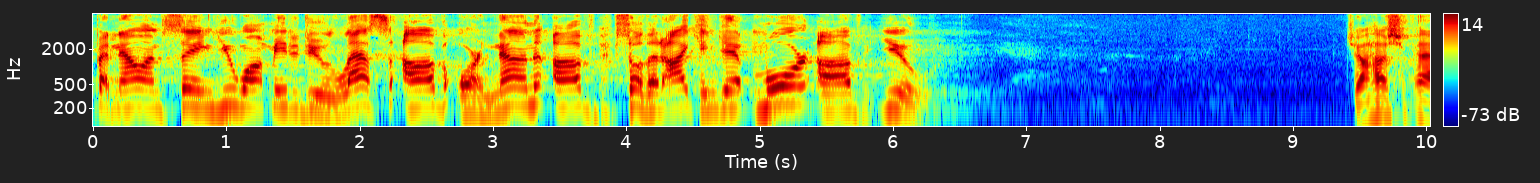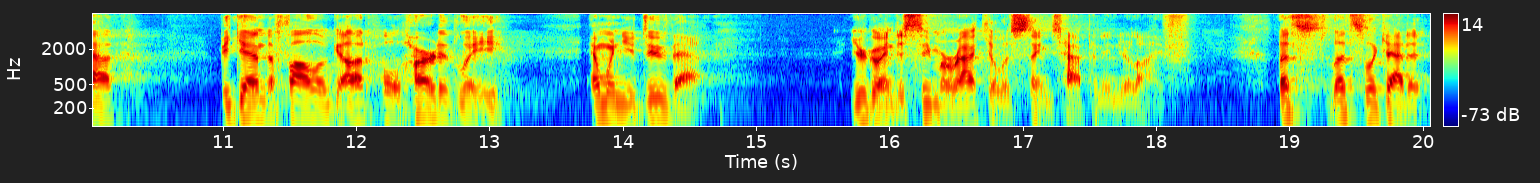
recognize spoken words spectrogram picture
but now I'm saying you want me to do less of or none of so that I can get more of you? Jehoshaphat began to follow God wholeheartedly. And when you do that, you're going to see miraculous things happen in your life. Let's, let's look at it.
